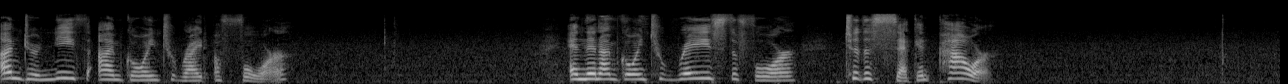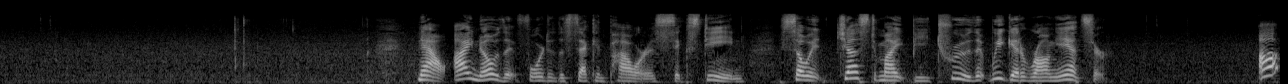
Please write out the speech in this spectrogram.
underneath I'm going to write a 4. And then I'm going to raise the 4 to the second power. Now, I know that 4 to the second power is 16, so it just might be true that we get a wrong answer. Ah,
